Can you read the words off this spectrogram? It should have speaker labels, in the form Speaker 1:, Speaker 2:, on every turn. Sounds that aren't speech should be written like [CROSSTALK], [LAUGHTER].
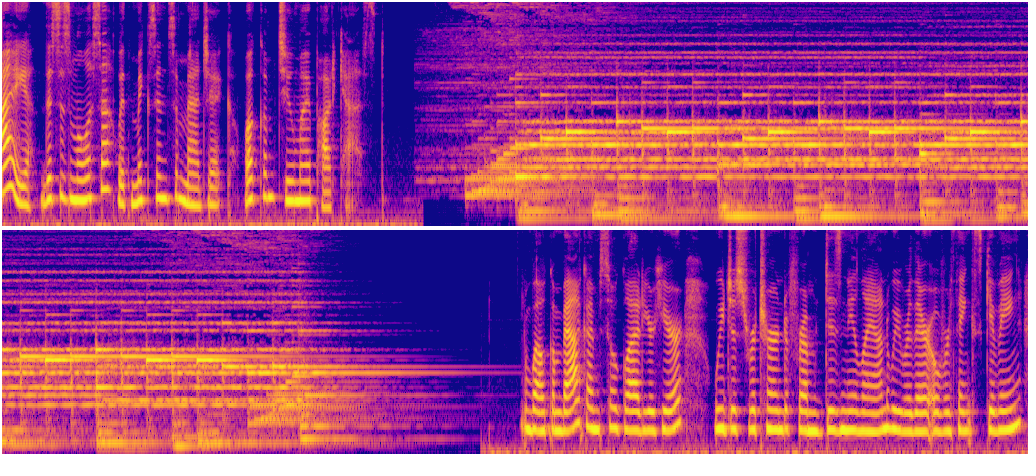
Speaker 1: Hi, this is Melissa with Mix in Some Magic. Welcome to my podcast. Welcome back. I'm so glad you're here. We just returned from Disneyland. We were there over Thanksgiving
